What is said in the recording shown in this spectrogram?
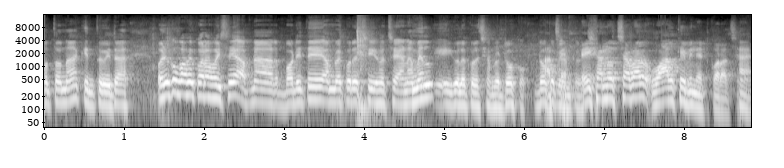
মতো না কিন্তু এটা ওইরকম ভাবে করা হয়েছে। আপনার বডিতে আমরা করেছি হচ্ছে এনামেল এইগুলো করেছি আমরা ডোকো ডোকো আচ্ছা, পেইন্ট করেছি। এইখানে হচ্ছে আবার ওয়াল ক্যাবিনেট করা আছে। হ্যাঁ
